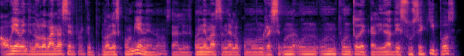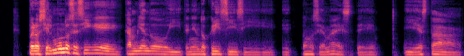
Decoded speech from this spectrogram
Obviamente no lo van a hacer porque pues, no les conviene, ¿no? O sea, les conviene más tenerlo como un, un, un, punto de calidad de sus equipos. Pero si el mundo se sigue cambiando y teniendo crisis y, ¿cómo se llama? Este, y esta,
